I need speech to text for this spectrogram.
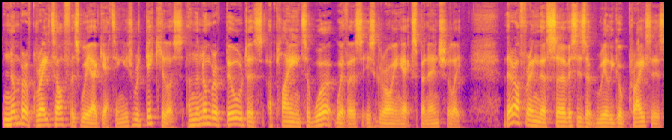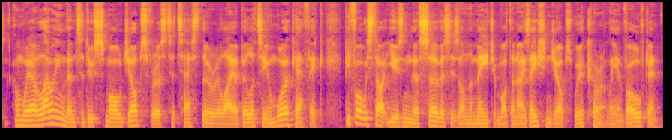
number of great offers we are getting is ridiculous, and the number of builders applying to work with us is growing exponentially. They're offering their services at really good prices, and we're allowing them to do small jobs for us to test their reliability and work ethic before we start using their services on the major modernisation jobs we're currently involved in.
